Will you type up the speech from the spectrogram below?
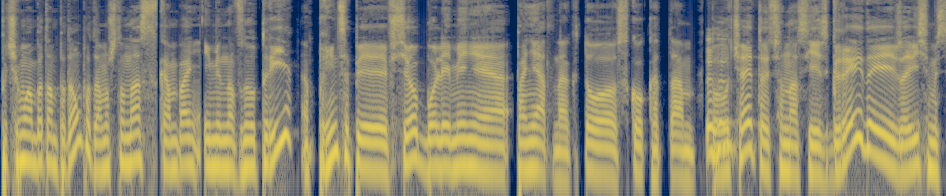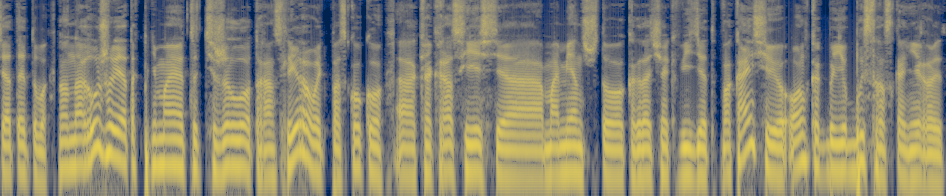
почему об этом подумал? Потому что у нас компания именно внутри, в принципе, все более-менее понятно, кто сколько там Мгм. получает. То есть у нас есть грейды, в зависимости от этого. Но наружу, я так понимаю, это тяжело транслировать, поскольку а, как раз есть а, момент, что когда человек видит вакансию, он как бы ее быстро сканирует.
